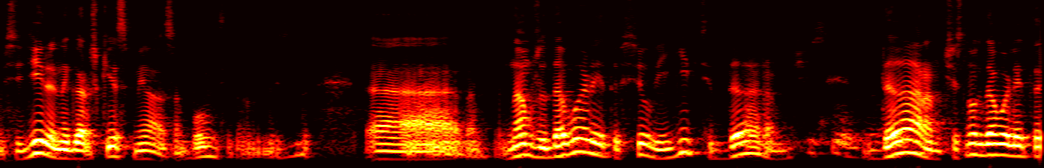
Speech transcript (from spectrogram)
там сидели на горшке с мясом, помните? Там, значит, а, там, нам же давали это все в Египте даром. Чеснок, да. Даром. Чеснок давали это,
